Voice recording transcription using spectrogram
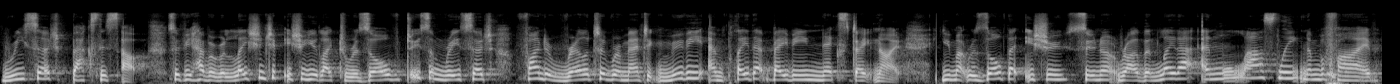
Research backs this up. So if you have a relationship issue you'd like to resolve, do some research, find a relative romantic movie and play that baby next date night. You might resolve that issue sooner rather than later. And lastly, number five,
